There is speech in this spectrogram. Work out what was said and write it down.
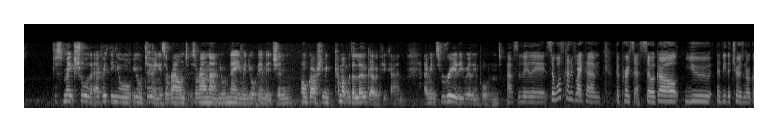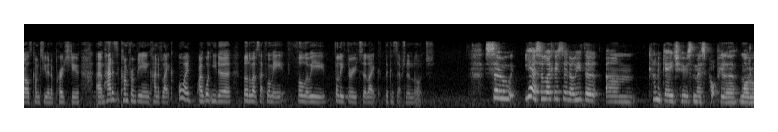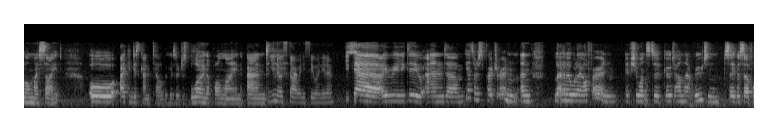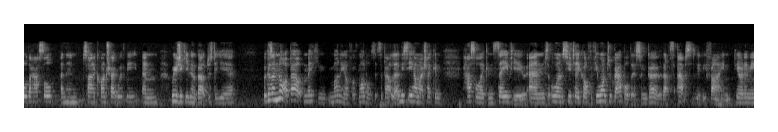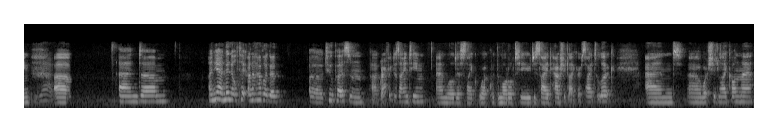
just make sure that everything you're you're doing is around is around that and your name and your image and oh gosh, I mean come up with a logo if you can. I mean it's really really important. Absolutely. So what's kind of like um the process? So a girl you have either chosen or a girl's come to you and approached you. Um, how does it come from being kind of like oh I I want you to build a website for me fully fully through to like the conception and launch? So yeah, so like I said, I'll either um, kind of gauge who's the most popular model on my site, or I can just kind of tell because they're just blowing up online and you know a star when you see one, you know. Yeah, I really do, and um, yeah, so I just approach her and and let her know what I offer, and if she wants to go down that route and save herself all the hassle, and then sign a contract with me, and we usually keep them about just a year because I'm not about making money off of models. It's about let me see how much I can hassle I can save you. And once you take off, if you want to grab all this and go, that's absolutely fine. Do you know what I mean? Yeah. Um, and um, and yeah, and then it'll take. And I have like a, a two-person uh, graphic design team, and we'll just like work with the model to decide how she'd like her site to look, and uh, what she'd like on there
